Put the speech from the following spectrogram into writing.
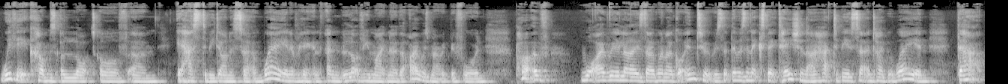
with it comes a lot of um, it has to be done a certain way and everything. And, and a lot of you might know that I was married before. And part of what I realized I, when I got into it was that there was an expectation that I had to be a certain type of way. And that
